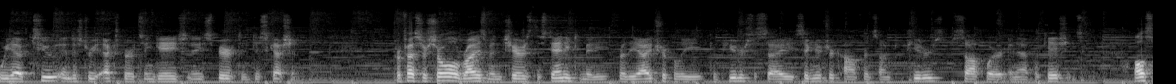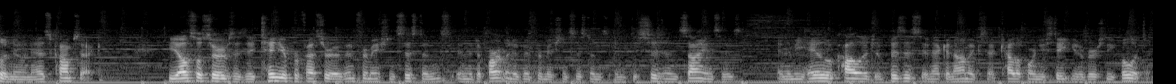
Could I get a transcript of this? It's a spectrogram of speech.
we have two industry experts engaged in a spirited discussion. Professor Sorel Reisman chairs the standing committee for the IEEE Computer Society Signature Conference on Computers, Software, and Applications, also known as COMPSAC. He also serves as a tenure professor of information systems in the Department of Information Systems and Decision Sciences in the Mihaylo College of Business and Economics at California State University Fullerton,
